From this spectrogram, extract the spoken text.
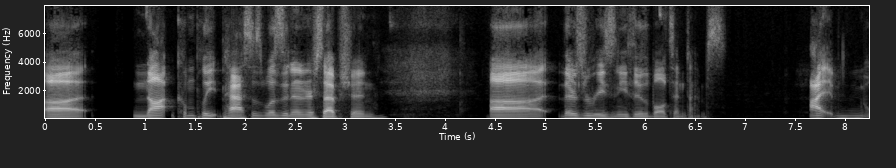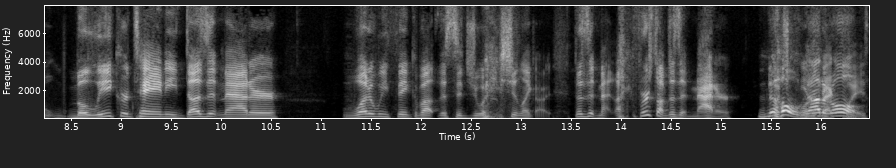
uh, not complete passes was an interception. Uh, there's a reason he threw the ball 10 times. I Malik or Tanny doesn't matter. What do we think about this situation? Like, uh, does it matter? Like, first off, does it matter? No, not at all. plays?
